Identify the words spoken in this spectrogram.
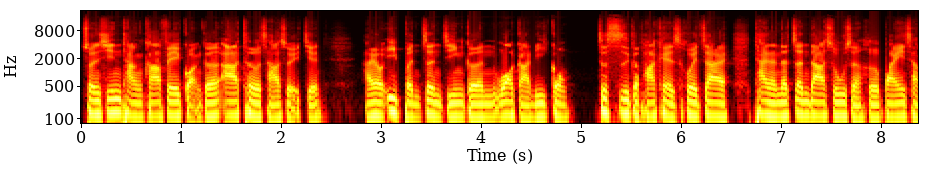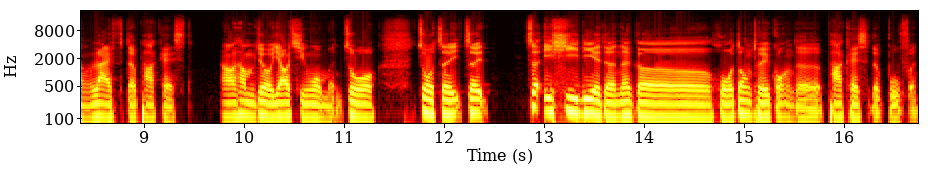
纯心堂咖啡馆、跟阿特茶水间，还有一本正经跟瓦嘎利贡。这四个 podcast 会在台南的正大书城合办一场 live 的 podcast，然后他们就邀请我们做做这这这一系列的那个活动推广的 podcast 的部分。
